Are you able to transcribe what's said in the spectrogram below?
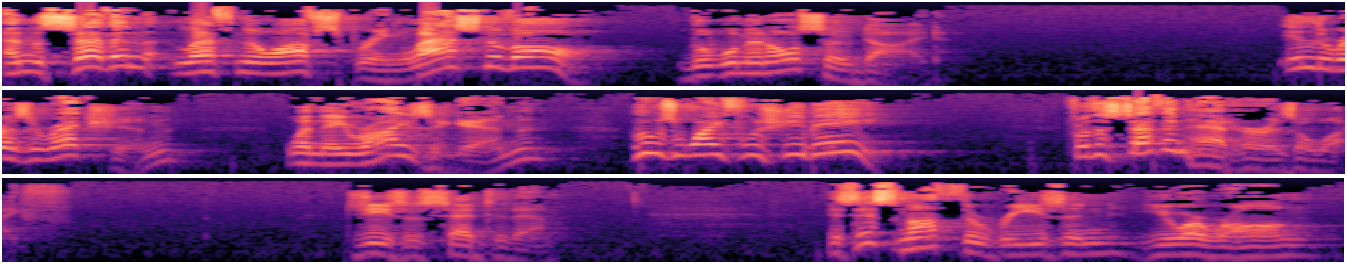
And the seven left no offspring. Last of all, the woman also died. In the resurrection, when they rise again, whose wife will she be? For the seven had her as a wife. Jesus said to them, Is this not the reason you are wrong?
